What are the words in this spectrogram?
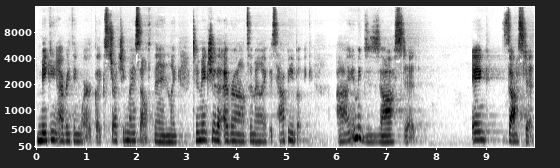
making everything work, like, stretching myself thin, like, to make sure that everyone else in my life is happy. But, like, I am exhausted. Exhausted.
